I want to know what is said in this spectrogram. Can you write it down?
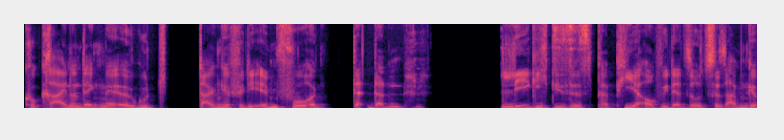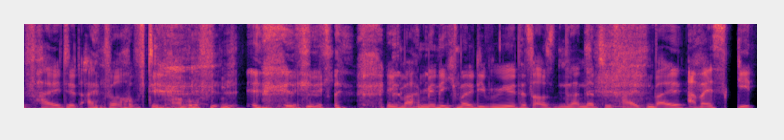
guck rein und denke mir, äh, gut, danke für die Info und dann lege ich dieses Papier auch wieder so zusammengefaltet einfach auf den Haufen. ich, ich mache mir nicht mal die Mühe, das auseinanderzufalten, weil. Aber es geht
